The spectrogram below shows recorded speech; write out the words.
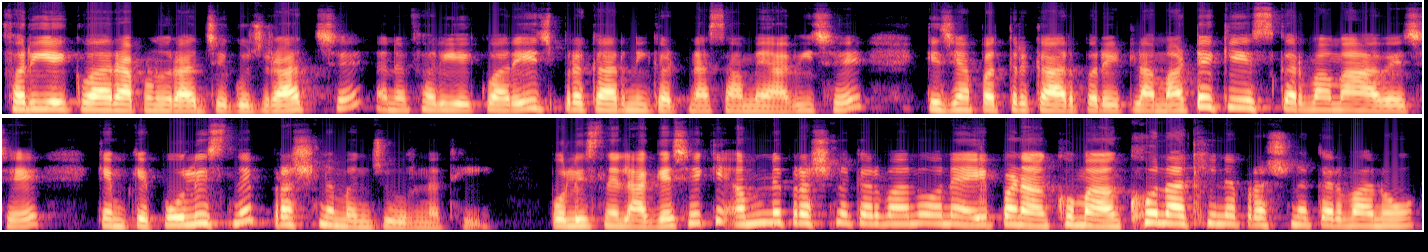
ફરી એકવાર આપણું રાજ્ય ગુજરાત છે અને ફરી એકવાર એ જ પ્રકારની ઘટના સામે આવી છે કે જ્યાં પત્રકાર પર એટલા માટે કેસ કરવામાં આવે છે કેમ કે પોલીસને પ્રશ્ન મંજૂર નથી. પોલીસને લાગે છે કે અમને પ્રશ્ન કરવાનો અને એ પણ આંખોમાં આંખો નાખીને પ્રશ્ન કરવાનો.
